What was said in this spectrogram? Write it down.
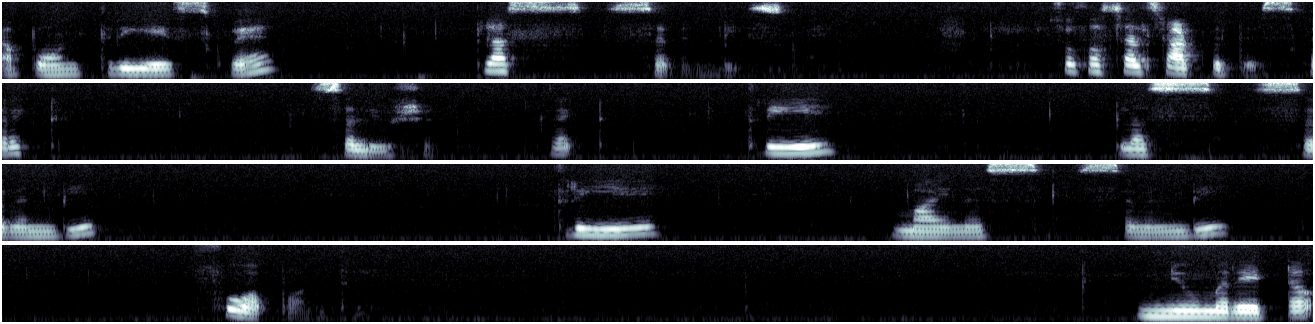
upon three a square plus seven b square. So first I'll start with this, correct? Solution correct 3a plus 7b 3a minus 7b 4 upon 3 numerator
